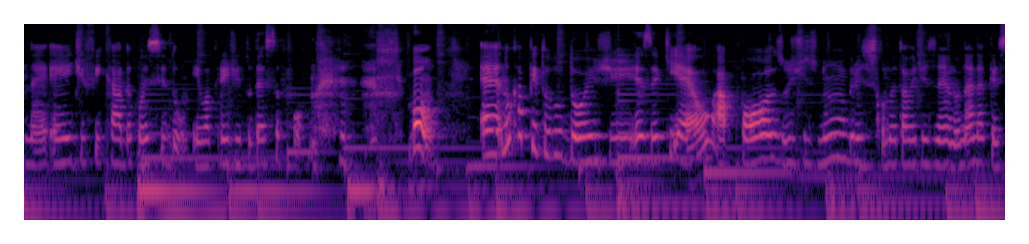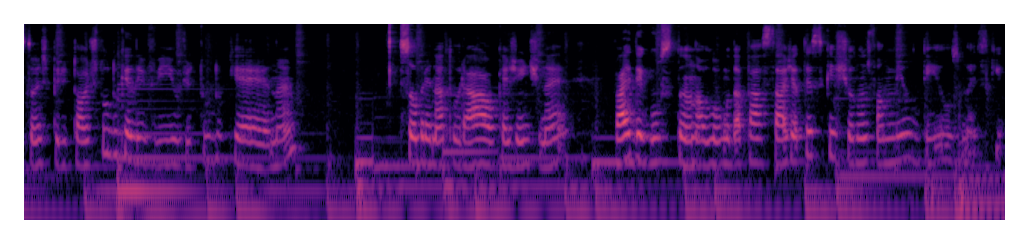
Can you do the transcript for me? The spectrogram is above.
né, é edificada com esse dom. Eu acredito dessa forma. Bom, é, no capítulo 2 de Ezequiel, após os deslumbres, como eu estava dizendo, né, na questão espiritual, de tudo que ele viu, de tudo que é né, sobrenatural, que a gente né, vai degustando ao longo da passagem, até se questionando, falando, meu Deus, mas que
